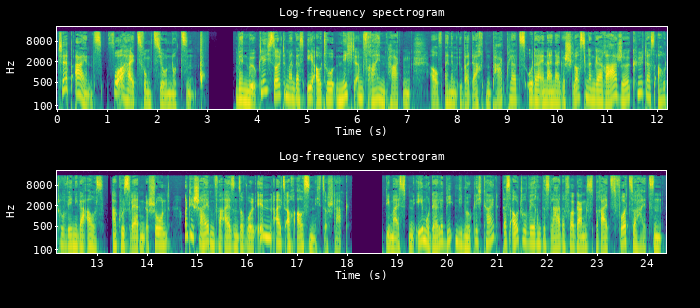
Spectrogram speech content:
Tipp 1. Vorheizfunktion nutzen. Wenn möglich, sollte man das E-Auto nicht im Freien parken. Auf einem überdachten Parkplatz oder in einer geschlossenen Garage kühlt das Auto weniger aus. Akkus werden geschont und die Scheiben vereisen sowohl innen als auch außen nicht so stark. Die meisten E-Modelle bieten die Möglichkeit, das Auto während des Ladevorgangs bereits vorzuheizen.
